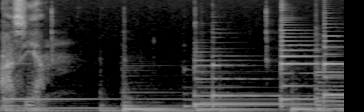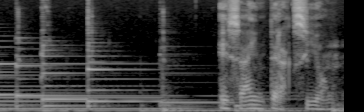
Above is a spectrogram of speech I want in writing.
Hacia esa interacción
